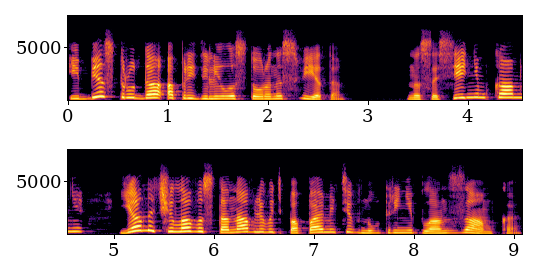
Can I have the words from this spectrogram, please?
и без труда определила стороны света. На соседнем камне я начала восстанавливать по памяти внутренний план замка.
